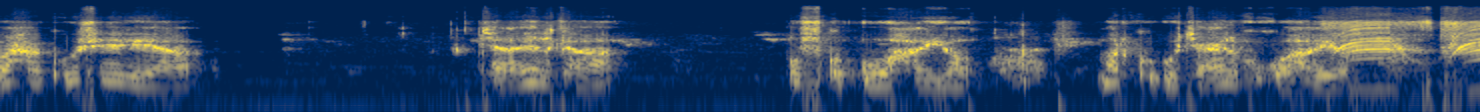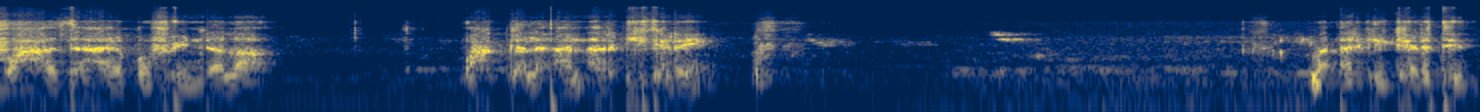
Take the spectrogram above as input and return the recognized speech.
Waxaa kuu sheegayaa jacaylka qofka uu hayo marka uu jacaylka ku hayo waxaa tahay qof indhala. Wax kale aan arki karayn ma arki kartid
